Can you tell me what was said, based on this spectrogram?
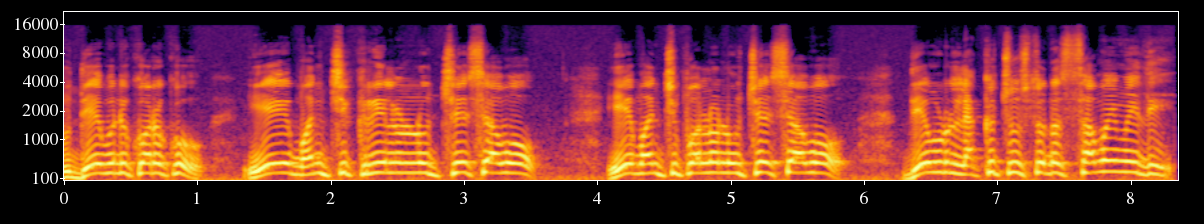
నువ్వు దేవుని కొరకు ఏ మంచి క్రియలను నువ్వు చేశావో ఏ మంచి పనులను నువ్వు చేశావో దేవుడు లెక్క చూస్తున్న సమయం ఇది.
